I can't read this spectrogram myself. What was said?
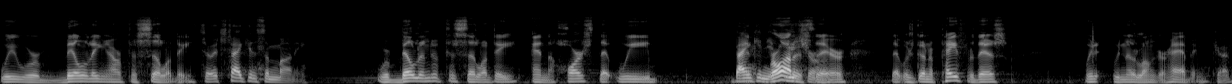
we were building our facility. So it's taking some money. We're building a facility, and the horse that we Banking brought us there, that was going to pay for this, we, we no longer have him. Okay.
